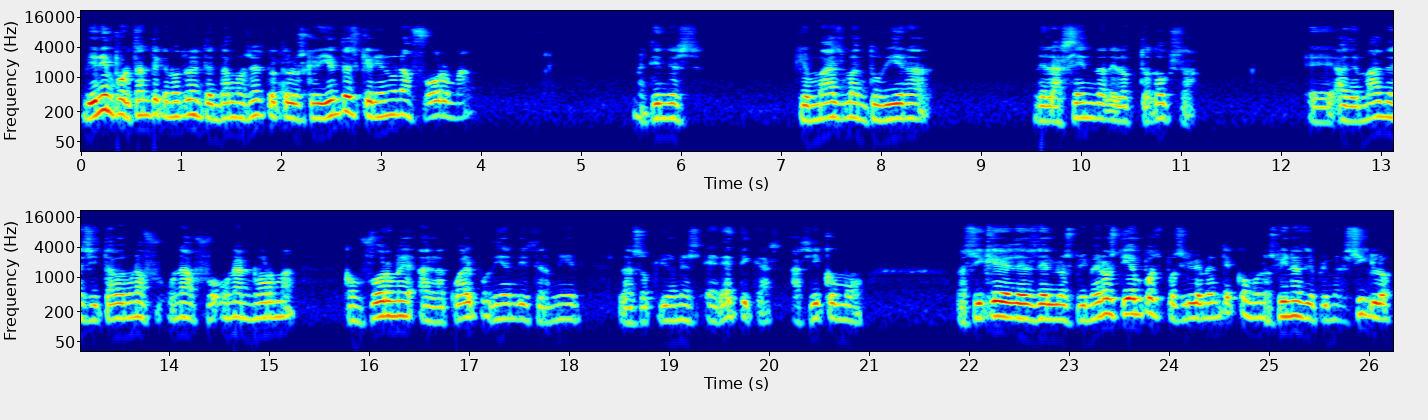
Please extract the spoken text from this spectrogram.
bien importante que nosotros entendamos esto, que los creyentes querían una forma ¿me entiendes? Que más mantuviera de la senda de la ortodoxa. Eh, además necesitaban una, una, una norma conforme a la cual podían discernir las opiniones heréticas, así como así que desde los primeros tiempos, posiblemente como los fines del primer siglo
